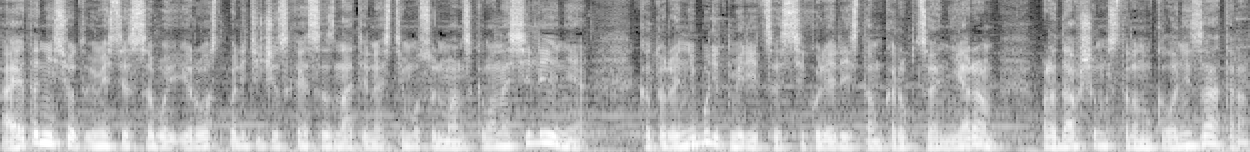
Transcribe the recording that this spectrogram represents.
А это несет вместе с собой и рост политической сознательности мусульманского населения, которое не будет мириться с секуляристом-коррупционером, продавшим страну колонизаторам.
